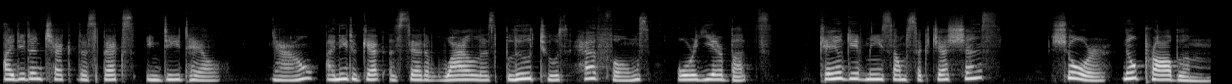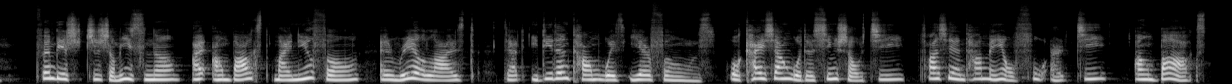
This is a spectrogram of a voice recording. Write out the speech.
I didn't check the specs in detail. Now I need to get a set of wireless Bluetooth headphones or earbuds. Can you give me some suggestions? Sure, no problem. 分别是指什么意思呢？I unboxed my new phone and realized that it didn't come with earphones. 我开箱我的新手机，发现它没有附耳机。Unboxed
